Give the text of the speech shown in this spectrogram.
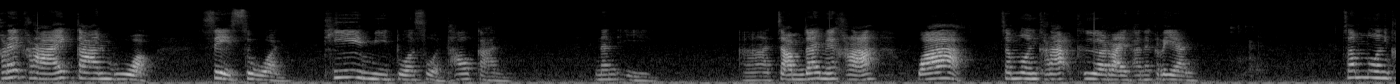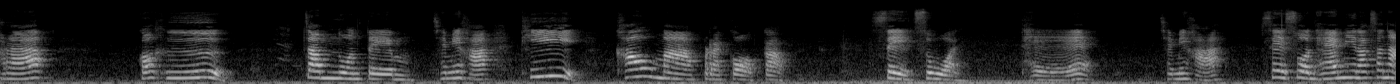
คล้ายๆการบวกเศษส่วนที่มีตัวส่วนเท่ากัน นั่นเองอจำได้ไหมคะว่าจำนวนคระคืออะไรคะนักเรียนจำนวนคระก็คือ จำนวนเต็มใช่ไหมคะ ที่เข้ามาประกอบกับ เศษส่วนแท้ ใช่ไหมคะ เศษส่วนแท้มีลักษณะ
